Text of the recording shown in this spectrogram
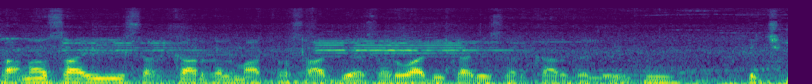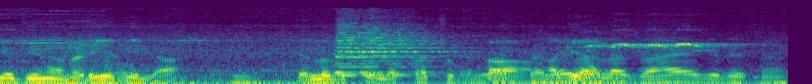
ತನಸಾಯಿ ಸರ್ಕಾರದಲ್ಲಿ ಮಾತ್ರ ಸಾಧ್ಯ ಸರ್ವಾಧಿಕಾರಿ ಸರ್ಕಾರದಲ್ಲಿ. ಹೆಚ್ಚಿಗೆ ದಿನ ನಡೆಯೋದಿಲ್ಲ. ಎಲ್ಲದಕ್ಕೂ ಲೆಕ್ಕ ಚುಕ್ತ ಹಾಗೆ ತಲೆಗೆಲ್ಲ ಗಾಯ ಆಗಿದೆ ಸರ್.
